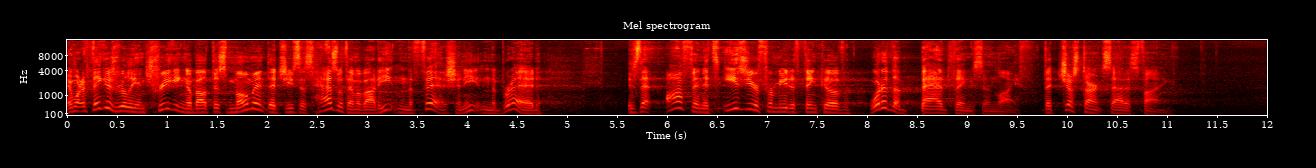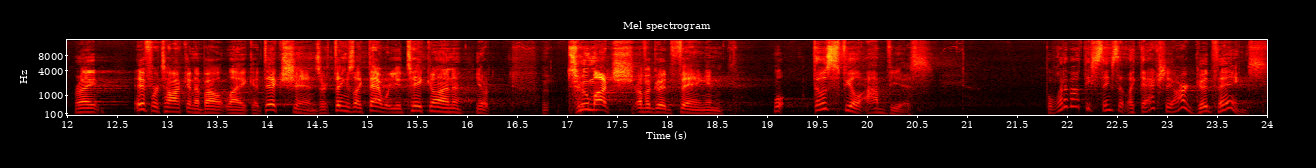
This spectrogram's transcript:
And what I think is really intriguing about this moment that Jesus has with them about eating the fish and eating the bread is that often it's easier for me to think of what are the bad things in life that just aren't satisfying, right? If we're talking about like addictions or things like that where you take on, you know, too much of a good thing and those feel obvious. But what about these things that like they actually are good things?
